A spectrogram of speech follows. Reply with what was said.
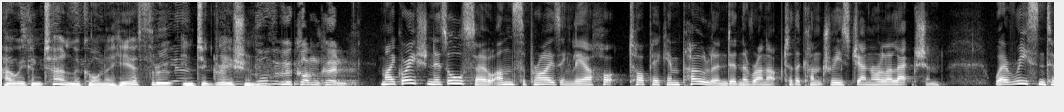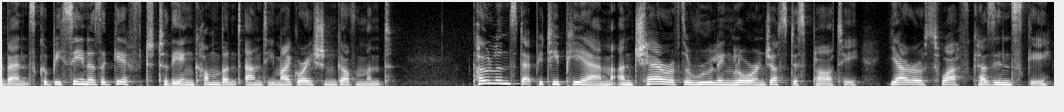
how we can turn the corner here through integration. Migration is also, unsurprisingly, a hot topic in Poland in the run up to the country's general election, where recent events could be seen as a gift to the incumbent anti migration government. Poland's deputy PM and chair of the ruling Law and Justice Party, Jarosław Kaczynski,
